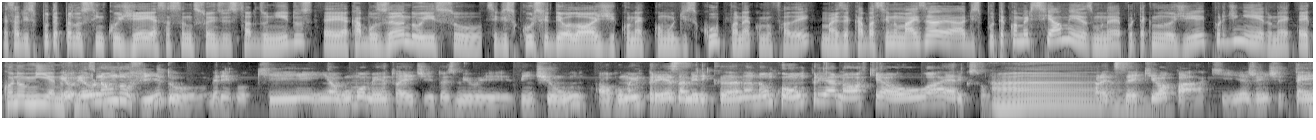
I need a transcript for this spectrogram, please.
essa disputa pelo 5G, essas sanções dos Estados Unidos, é, acaba usando isso, esse discurso ideológico, né, como desculpa, né, como eu falei, mas acaba sendo mais a, a disputa comercial mesmo, né, por tecnologia e por dinheiro, né, é economia no Eu, eu não contas. duvido, Merigo, que em algum momento aí de 2021, alguma empresa americana não compre a Nokia ou a Ericsson. Ah. Pra dizer que, opa, aqui a gente A tem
